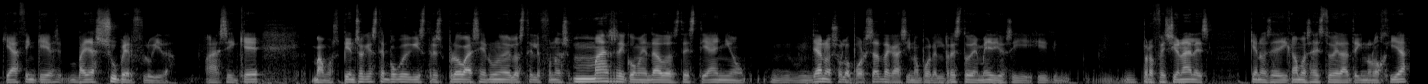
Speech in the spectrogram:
que hacen que vaya súper fluida. Así que Vamos, pienso que este Poco X3 Pro va a ser uno de los teléfonos más recomendados de este año, mm, ya no solo por Sataka, sino por el resto de medios y, profesionales que nos dedicamos a esto de la tecnología,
